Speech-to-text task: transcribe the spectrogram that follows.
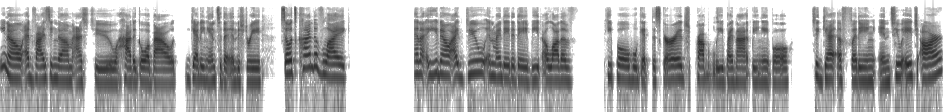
you know, advising them as to how to go about getting into the industry so it's kind of like, and I, you know, I do in my day to day beat a lot of people who get discouraged probably by not being able to get a footing into HR.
